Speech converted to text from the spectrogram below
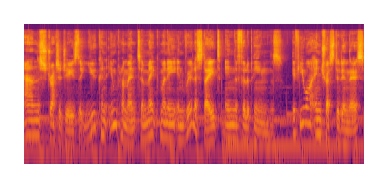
and strategies that you can implement to make money in real estate in the Philippines. If you are interested in this,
